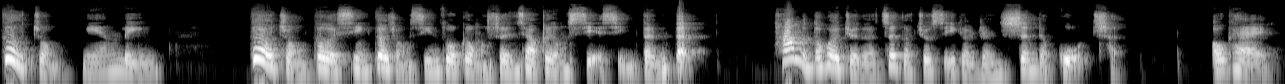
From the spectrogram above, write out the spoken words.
各种年龄、各种个性、各种星座、各种生肖、各种血型等等，他们都会觉得这个就是一个人生的过程。OK，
